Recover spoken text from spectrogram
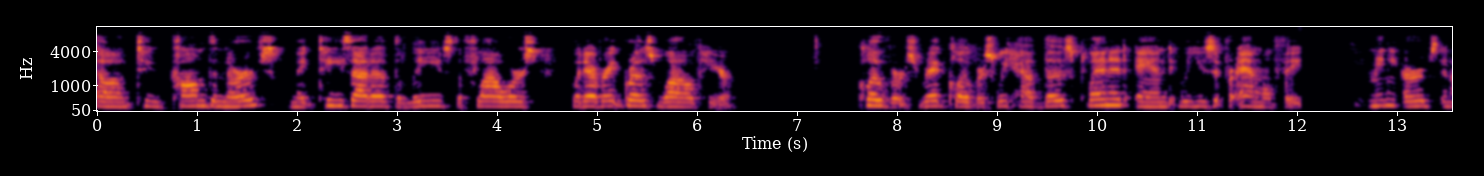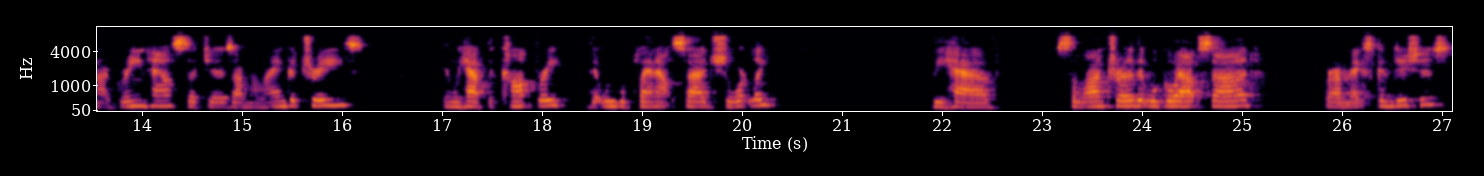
uh, to calm the nerves, make teas out of the leaves, the flowers, whatever. It grows wild here clovers, red clovers. We have those planted and we use it for animal feed. We keep many herbs in our greenhouse, such as our moringa trees. Then we have the comfrey that we will plant outside shortly. We have cilantro that will go outside for our Mexican dishes.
